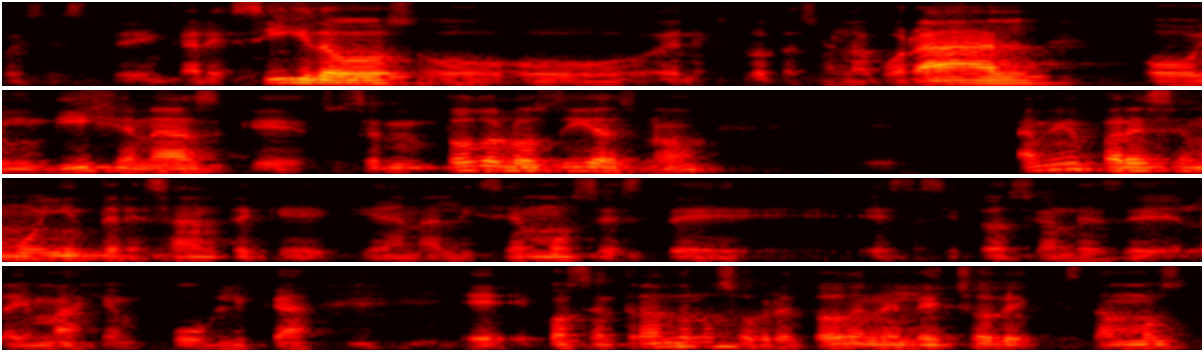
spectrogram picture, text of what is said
pues este, encarecidos o, en explotación laboral o indígenas que suceden todos los días, ¿no? A mí me parece muy interesante que, que analicemos este, esta situación desde la imagen pública, eh, concentrándonos sobre todo en el hecho de que estamos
